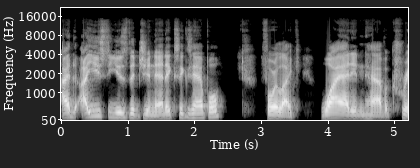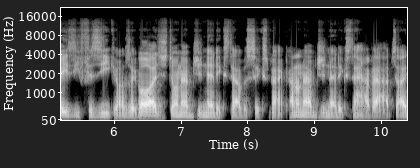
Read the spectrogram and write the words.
i i used to use the genetics example for like why i didn't have a crazy physique. I was like oh i just don't have genetics to have a six pack i don't have genetics to have abs. I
